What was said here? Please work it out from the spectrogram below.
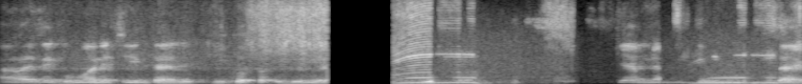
সারা যে ঘুমানে চিন্তায় যে কি করতেছে দুনিয়া? কেমনে চিন্তায়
